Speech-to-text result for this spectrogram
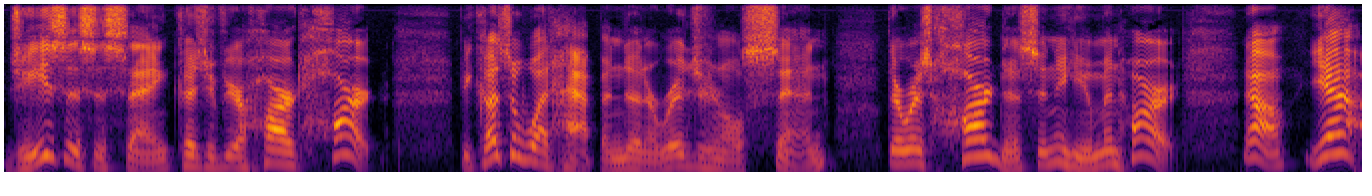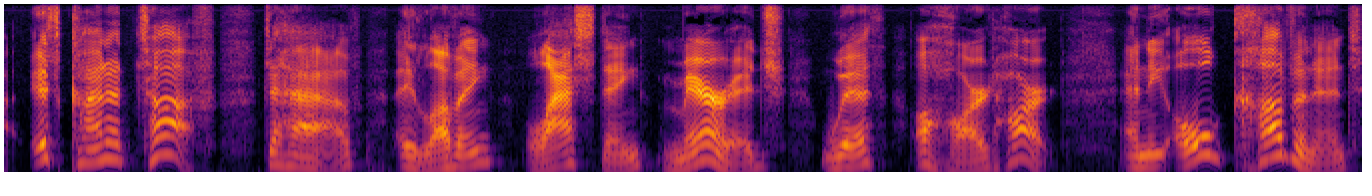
Jesus is saying because of your hard heart, because of what happened in original sin, there was hardness in the human heart. Now, yeah, it's kind of tough to have a loving, lasting marriage with a hard heart. And the Old Covenant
